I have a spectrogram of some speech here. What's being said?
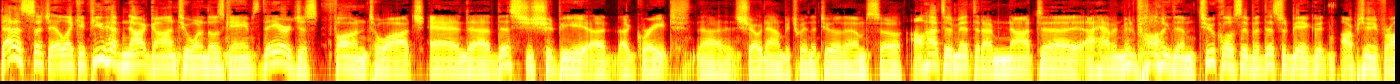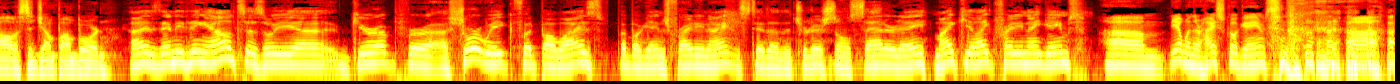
That is such a like if you have not gone to one of those games, they are just fun to watch, and uh, this should be a, a great uh, showdown between the two of them. So I'll have to admit that I'm not, uh, I haven't been following them too closely, but this would be a good opportunity for all of us to jump on board. Guys, anything else as we uh, gear up for a short week football wise? Football games Friday night instead of the traditional Saturday. Mike, you like Friday night games? Um, yeah, when they're high school games. uh,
